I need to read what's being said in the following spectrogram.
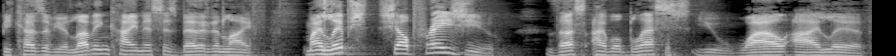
because of your loving kindness is better than life. My lips shall praise you. Thus I will bless you while I live.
